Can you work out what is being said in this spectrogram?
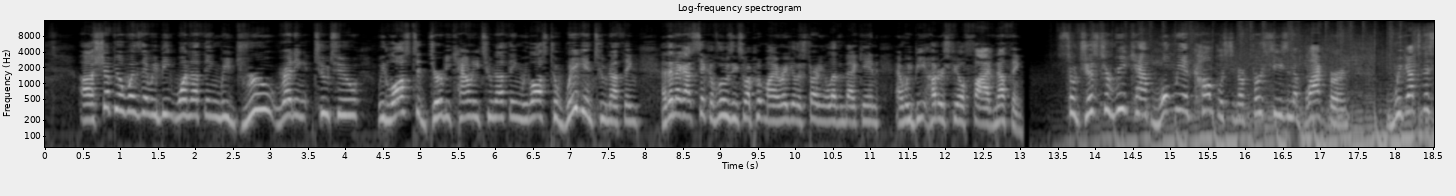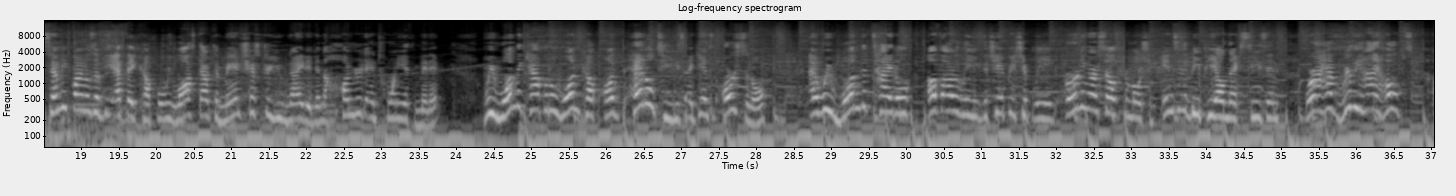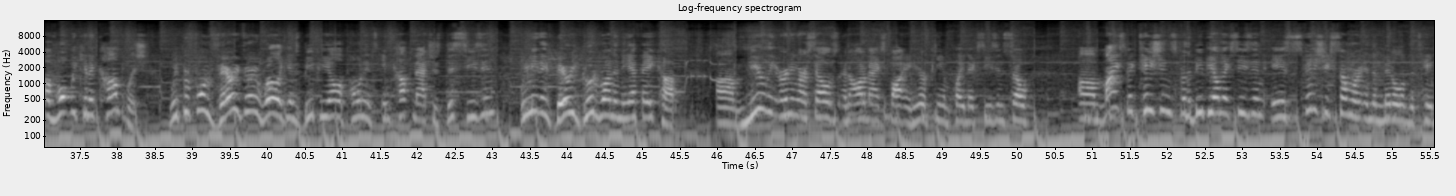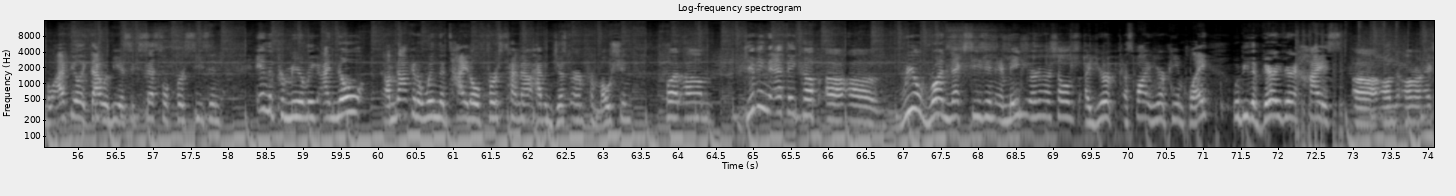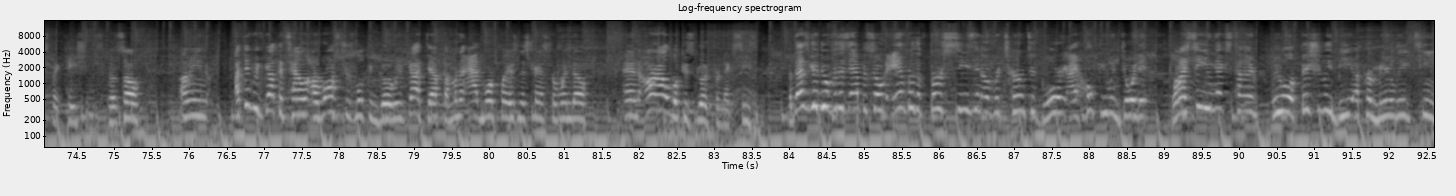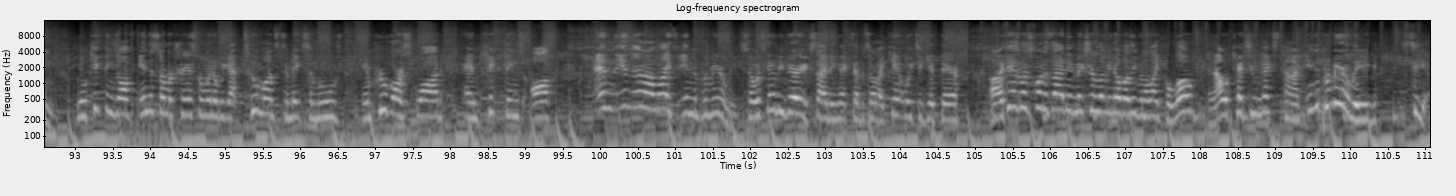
Uh, Sheffield Wednesday, we beat 1-0. We drew Reading 2-2. We lost to Derby County 2-0. We lost to Wigan 2-0. And then I got sick of losing, so I put my regular starting 11 back in, and we beat Huddersfield 5-0. So just to recap what we accomplished in our first season at Blackburn, we got to the semifinals of the FA Cup where we lost out to Manchester United in the 120th minute. We won the Capital One Cup on penalties against Arsenal and we won the title of our league, the Championship League, earning ourselves promotion into the BPL next season, where I have really high hopes of what we can accomplish. We performed very, very well against BPL opponents in cup matches this season. We made a very good run in the FA Cup, um, nearly earning ourselves an automatic spot in European play next season. So, um, my expectations for the BPL next season is finishing somewhere in the middle of the table. I feel like that would be a successful first season in the Premier League. I know I'm not going to win the title first time out, having just earned promotion, but um, giving the FA Cup a, a, real run next season and maybe earning ourselves a Europe a spot in European play would be the very very highest uh, on on our expectations. So, so, I mean. I think we've got the talent. Our roster's looking good. We've got depth. I'm going to add more players in this transfer window. And our outlook is good for next season. But that's going to do it for this episode and for the first season of Return to Glory. I hope you enjoyed it. When I see you next time, we will officially be a Premier League team. We will kick things off in the summer transfer window. We got two months to make some moves, improve our squad, and kick things off and in our life in the Premier League. So it's going to be very exciting next episode. I can't wait to get there. Uh, if you had as much fun as I did, make sure to let me know by leaving a like below, and I will catch you next time in the Premier League. See ya.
